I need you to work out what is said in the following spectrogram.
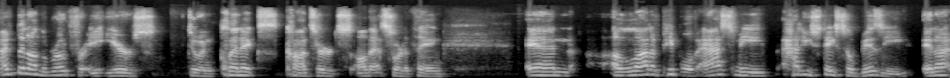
I've been on the road for eight years doing clinics, concerts, all that sort of thing, and a lot of people have asked me, "How do you stay so busy?" And I,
